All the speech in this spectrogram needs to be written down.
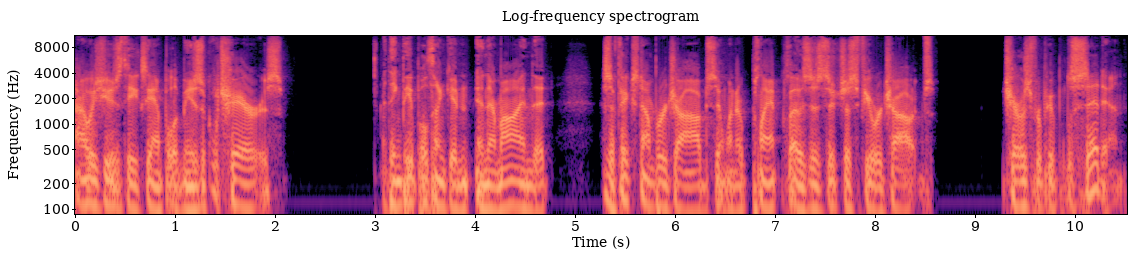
I always use the example of musical chairs. I think people think in, in their mind that there's a fixed number of jobs, and when a plant closes, there's just fewer jobs, chairs for people to sit in.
